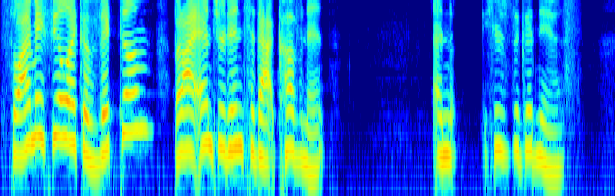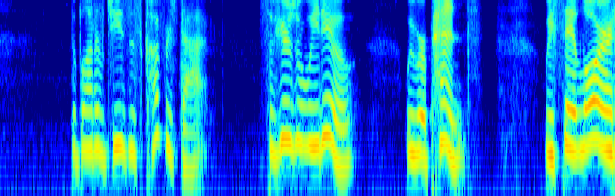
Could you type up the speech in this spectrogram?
So I may feel like a victim, but I entered into that covenant. And here's the good news The blood of Jesus covers that. So here's what we do we repent. We say, Lord,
